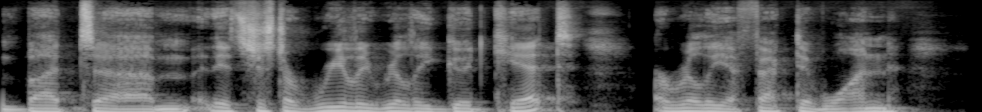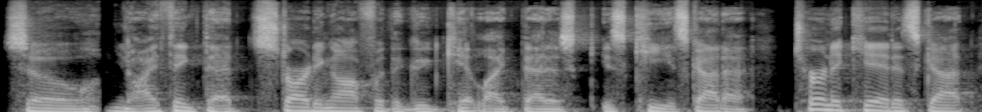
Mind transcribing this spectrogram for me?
but um, it's just a really, really good kit, a really effective one. So, you know, I think that starting off with a good kit like that is, is key. It's got a tourniquet, it's got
